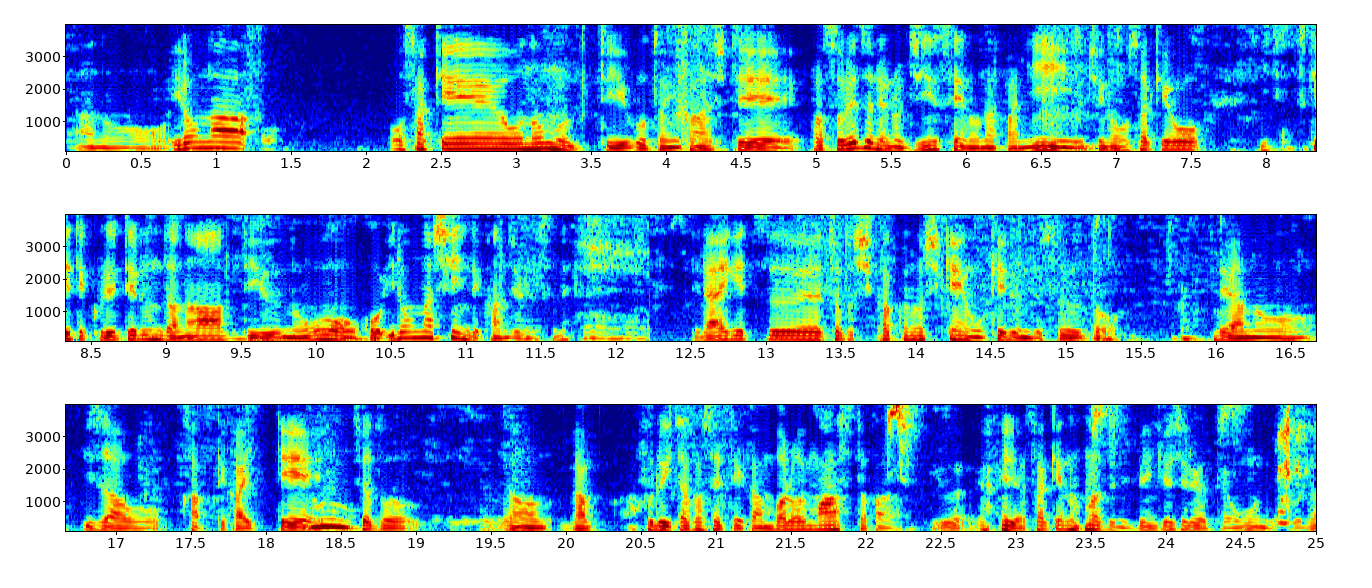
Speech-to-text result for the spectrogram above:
ぱり、あのーいろんなお酒を飲むっていうことに関して、やっぱそれぞれの人生の中に、うちのお酒を位置づけてくれてるんだなっていうのを、こう、いろんなシーンで感じるんですね。で来月、ちょっと資格の試験を受けるんです、と。で、あの、いざを買って帰って、うんちょっと、がん奮い立たせて頑張ろいますとか いや、酒飲まずに勉強しろよって思うんですけど、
